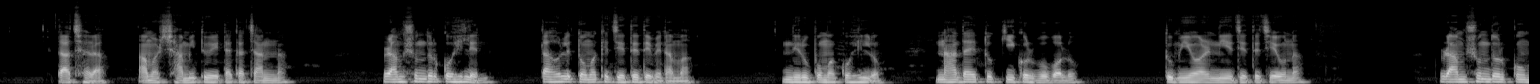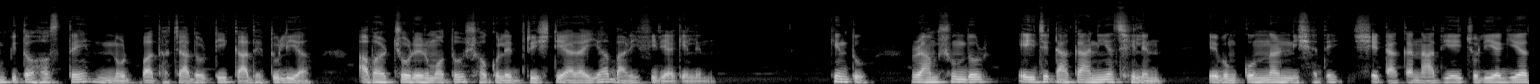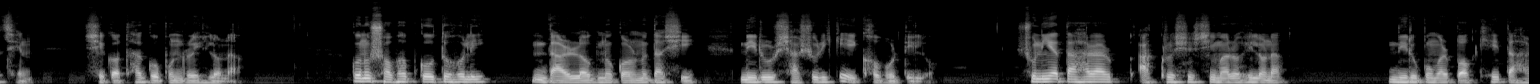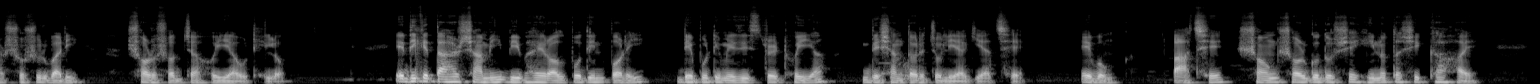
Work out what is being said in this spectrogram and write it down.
তাছাড়া আমার স্বামী তো এ টাকা চান না। রামসুন্দর কহিলেন, তাহলে তোমাকে যেতে দেবে না মা। নিরুপমা কহিল, না দেয় তো কি করব বলো, তুমিও আর নিয়ে যেতে চেও না। রামসুন্দর কম্পিত হস্তে নোট বাঁধা চাদরটি কাঁধে তুলিয়া আবার চোরের মতো সকলের দৃষ্টি এড়াইয়া বাড়ি ফিরিয়া গেলেন। কিন্তু রামসুন্দর এই যে টাকা আনিয়াছিলেন এবং কন্যার নিষেধে সে টাকা না দিয়েই চলিয়া গিয়াছেন সে কথা গোপন রহিল না। কোনো স্বভাব কৌতূহলী, দ্বারলগ্ন কর্ণদাসী নীরুর শাশুড়িকে এই খবর দিল। শুনিয়া তাহার আর আক্রোশের সীমা রহিল না। নিরুপমার পক্ষে তাহার শ্বশুরবাড়ি সরসজ্জা হইয়া উঠিল। এদিকে তাহার স্বামী বিবাহের অল্পদিন পরেই ডেপুটি ম্যাজিস্ট্রেট হইয়া দেশান্তরে চলিয়া গিয়াছে এবং পাছে সংসর্গদোষে হীনতা শিক্ষা হয়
